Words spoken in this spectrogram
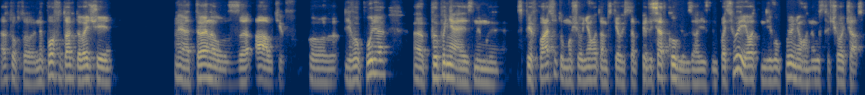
Так, тобто не просто так, до речі, е, тренер з аутів е, Ліверпуля е, припиняє з ними співпрацю, тому що у нього там скількись там 50 клубів взагалі з ним працює, і от Ліверпуль у нього не вистачило часу.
